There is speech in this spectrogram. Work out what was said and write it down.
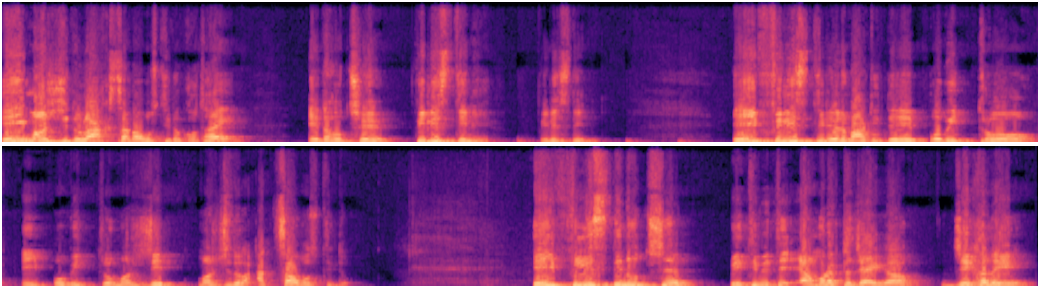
এই মসজিদুল আকসাটা অবস্থিত কোথায়? এটা হচ্ছে ফিলিস্তিনে, ফিলিস্তিন। এই ফিলিস্তিনের মাটিতে পবিত্র, এই পবিত্র মসজিদ, মসজিদুল আকসা অবস্থিত। এই ফিলিস্তিন হচ্ছে পৃথিবীতে এমন একটা জায়গা যেখানে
